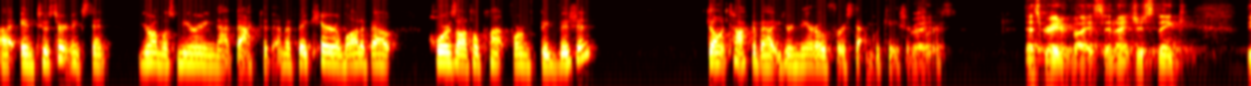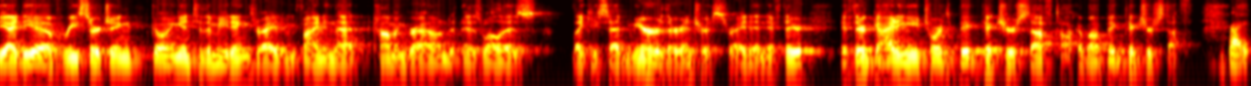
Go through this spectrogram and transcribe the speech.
Uh, and to a certain extent, you're almost mirroring that back to them. If they care a lot about horizontal platforms, big vision, don't talk about your narrow first application right. first. That's great advice. And I just think the idea of researching going into the meetings, right, and finding that common ground, as well as, like you said, mirror their interests, right? And if they're if they're guiding you towards big picture stuff, talk about big picture stuff. Right.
